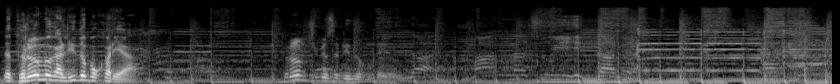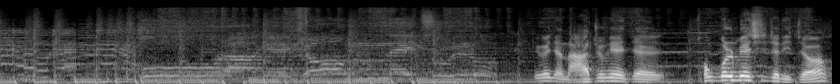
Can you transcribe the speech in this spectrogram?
근데 드러머가 리드 보컬이야. 드럼 치면서 리드 보컬이야. 이거 이제 나중에 이제 송골매 시절이죠.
